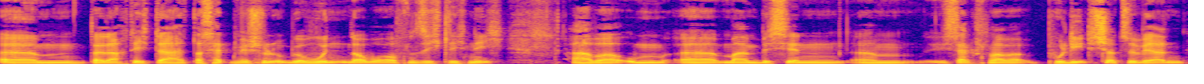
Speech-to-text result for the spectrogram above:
Ähm, da dachte ich, da, das hätten wir schon überwunden, aber offensichtlich nicht. Aber um äh, mal ein bisschen, ähm, ich sag's mal, politischer zu werden,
